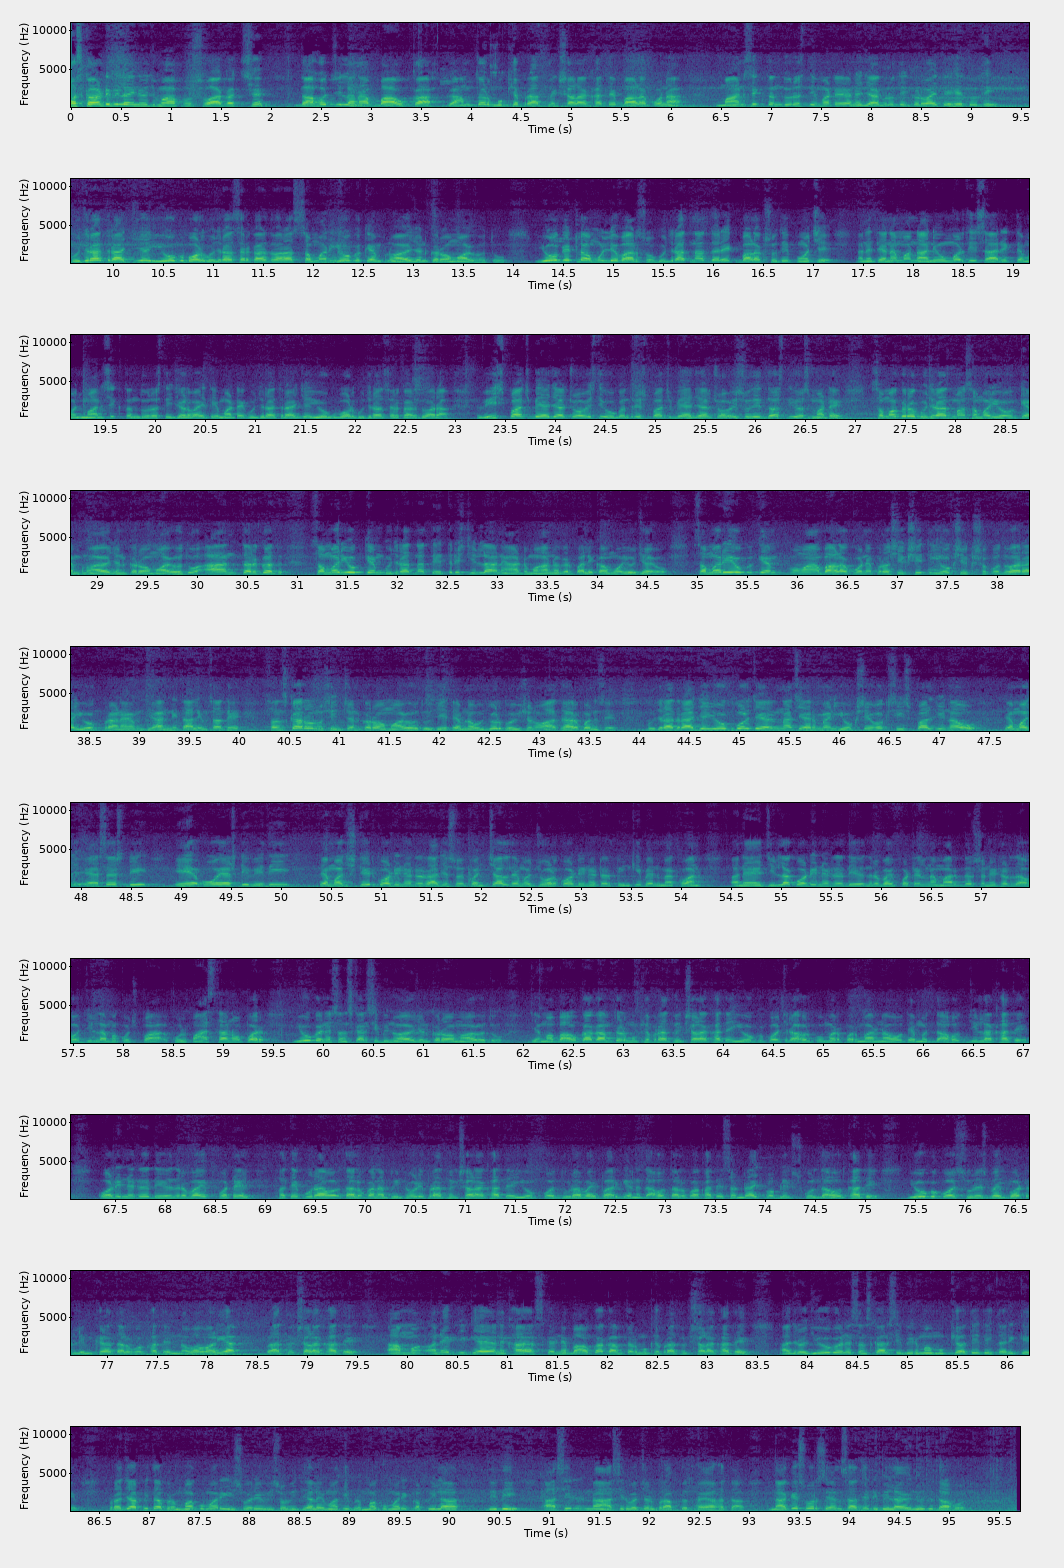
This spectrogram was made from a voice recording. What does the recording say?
નમસ્કાર ડીવી ન્યૂઝમાં આપનું સ્વાગત છે. દાહોદ જિલ્લાના બાવકા ગામતળ મુખ્ય પ્રાથમિક શાળા ખાતે બાળકોના માનસિક તંદુરસ્તી માટે અને જાગૃતિ કેળવાય તે હેતુથી ગુજરાત રાજ્ય યોગ બોર્ડ ગુજરાત સરકાર દ્વારા સમર યોગ કેમ્પનું આયોજન કરવામાં આવ્યું હતું. યોગ એટલે અમૂલ્ય વારસો. ગુજરાતના દરેક બાળક સુધી પહોંચે અને તેનામાં નાની ઉંમરથી શારીરિક તેમજ માનસિક તંદુરસ્તી જળવાય તે માટે ગુજરાત રાજ્ય યોગ બોર્ડ ગુજરાત સરકાર દ્વારા વીસ પાંચ બે હજાર ચોવીસથી ઓગણત્રીસ પાંચ બે હજાર ચોવીસ સુધી દસ દિવસ માટે સમગ્ર ગુજરાતમાં સમર યોગ કેમ્પનું આયોજન કરવામાં આવ્યું હતું. આ અંતર્ગત સમર યોગ કેમ્પ ગુજરાતના તેત્રીસ જિલ્લા અને આઠ મહાનગરપાલિકામાં યોજાયો. સમર યોગ કેમ્પમાં બાળકોને પ્રશિક્ષિત યોગ શિક્ષકો દ્વારા યોગ પ્રાણાયામ ધ્યાનની તાલીમ સાથે સંસ્કારોનું સિંચન કરવામાં આવ્યું હતું, જે તેમના ઉજ્જવળ ભવિષ્યનો આધાર બનશે. ગુજરાત રાજ્ય યોગ બોર્ડ ચેરના ચેરમેન, યોગ સેવક શિષપાલજીનાઓ તેમજ એસએસડી એ ઓએસડી વેદી તેમજ સ્ટેટ કોઓર્ડિનેટર રાજેશભાઈ પંચાલ તેમજ જોડ કોઓર્ડિનેટર પિંકીબેન મેકવાન અને જિલ્લા કોઓર્ડિનેટર દેવેન્દ્રભાઈ પટેલના માર્ગદર્શન હેઠળ દાહોદ જિલ્લામાં પા- કુલ પાંચ સ્થાનો પર યોગ અને સંસ્કાર શિબિરનું આયોજન કરવામાં આવ્યું હતું, જેમાં બાવકા ગામતળ મુખ્ય પ્રાથમિક શાળા ખાતે યોગ કોચ રાહુલ કુમાર પરમારનાઓ તેમજ દાહોદ જિલ્લા ખાતે કોઓર્ડિનેટર દેવેન્દ્રભાઈ પટેલ ફતેપુરા તાલુકાના ભીંટોળી પ્રાથમિક શાળા ખાતે યોગ કોચ ધુડાભાઈ પારગી અને દાહોદ તાલુકા ખાતે સનરાઈઝ પબ્લિક સ્કૂલ દાહોદ ખાતે યોગ કોચ સુરેશભાઈ ભટ્ટ, લીમખેડા તાલુકા ખાતે નવાવાડિયા પ્રાથમિક શાળા ખાતે આમ અનેક જગ્યાએ અને ખાસ કરીને બાવકા ગામતળ મુખ્ય પ્રાથમિક શાળા ખાતે આજરોજ યોગ અને સંસ્કાર શિબિરમાં મુખ્ય અતિથિ તરીકે પ્રજાપિતા બ્રહ્માકુમારી ઈશ્વરીય વિશ્વવિદ્યાલયમાંથી બ્રહ્માકુમારી કપિલા દીદી આશીર્ના આશીર્વચન પ્રાપ્ત થયા હતા. નાગેશ્વર સેન સાથે ડીબી લાઈવ ન્યૂઝ દાહોદ.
